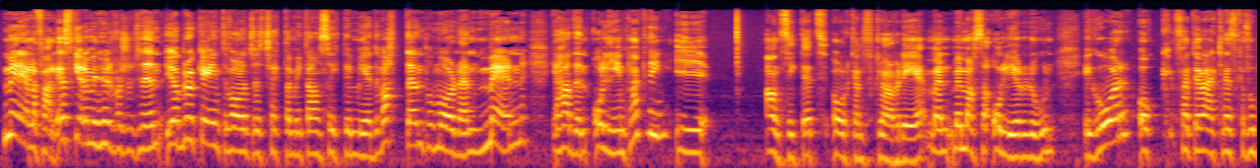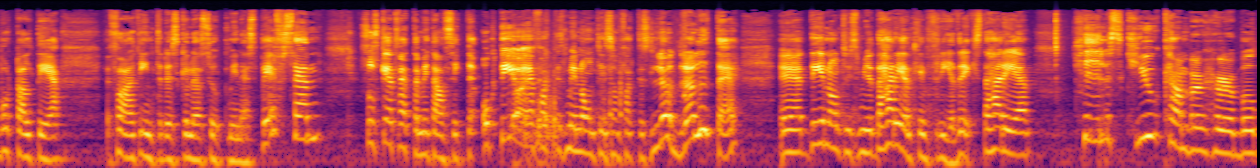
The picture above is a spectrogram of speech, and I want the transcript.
Men i alla fall, jag ska göra min hudvårdsrutin. Jag brukar inte vanligtvis tvätta mitt ansikte med vatten på morgonen men jag hade en oljeinpackning i ansiktet, jag orkar inte förklara vad det är, men med massa oljor och don igår och för att jag verkligen ska få bort allt det för att inte det ska lösa upp min SPF sen så ska jag tvätta mitt ansikte och det gör jag faktiskt med någonting som faktiskt löddrar lite. Eh, det är någonting som, jag, det här är egentligen Fredriks, det här är Kiehl's Cucumber Herbal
